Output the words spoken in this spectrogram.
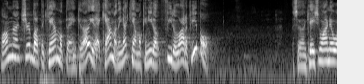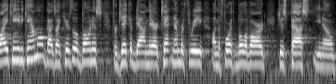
well, I'm not sure about the camel thing, because I look at that camel thing. That camel can eat a, feed a lot of people. So, in case you want to know why you can't eat a camel, God's like, here's a little bonus for Jacob down there, tent number three on the fourth boulevard, just past, you know,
